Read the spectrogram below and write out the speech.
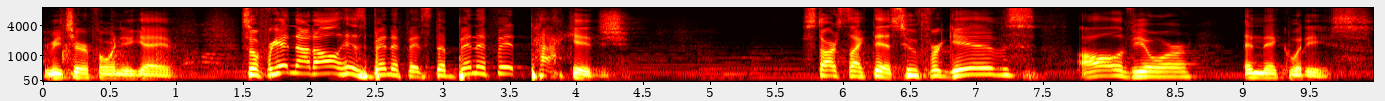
You'd be cheerful when you gave. So forget not all his benefits. The benefit package starts like this Who forgives all of your iniquities?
